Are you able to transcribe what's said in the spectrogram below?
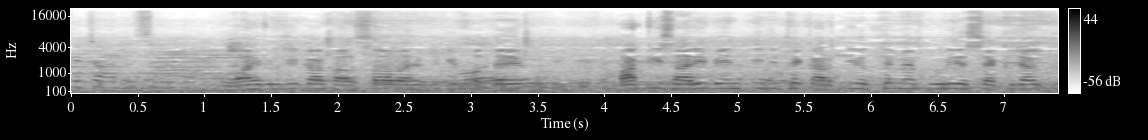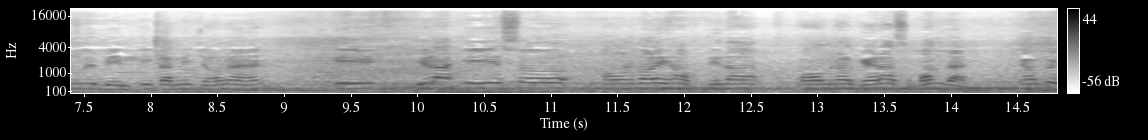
ਵਿਚਾਰ ਦੱਸਣਗੇ। ਵਾਹਿਗੁਰੂ ਜੀ ਕਾ ਖਾਲਸਾ ਵਾਹਿਗੁਰੂ ਜੀ ਕੀ ਫਤਿਹ। ਬਾਕੀ ਸਾਰੀ ਬੇਨਤੀ ਜਿੱਥੇ ਕਰਤੀ ਉੱਥੇ ਮੈਂ ਪੂਰੀ ਸਿੱਖ ਜਗਤ ਨੂੰ ਇਹ ਬੇਨਤੀ ਕਰਨੀ ਚਾਹੁੰਦਾ ਹਾਂ ਕਿ ਜਿਹੜਾ ਇਸ ਆਉਣ ਵਾਲੇ ਹਫ਼ਤੇ ਦਾ ਕੌਮ ਨਾਲ ਗਹਿਰਾ ਸੰਬੰਧ ਹੈ ਕਿਉਂਕਿ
